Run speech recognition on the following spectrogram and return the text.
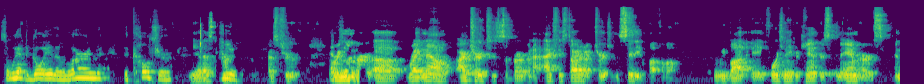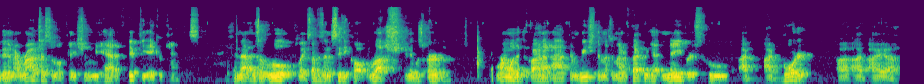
So we had to go in and learn the culture. Yeah, that's true. That's true. I remember uh, right now our church is suburban. I actually started our church in the city of Buffalo we bought a 14 acre campus in Amherst. And then in our Rochester location, we had a 50 acre campus. And that was a rural place. I was in a city called Rush, and it was urban. And I wanted to find out how I can reach them. As a matter of fact, we had neighbors who I, I bordered, uh, I, I uh,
